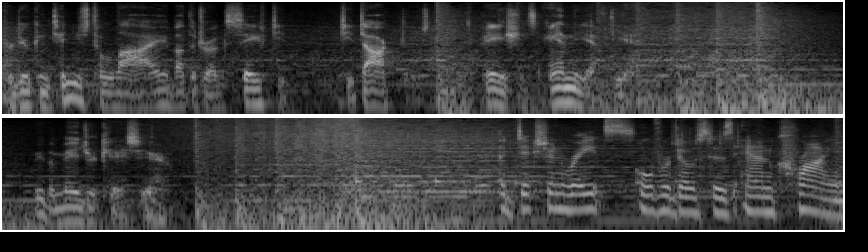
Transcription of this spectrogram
Purdue continues to lie about the drug's safety to doctors, to patients, and the FDA. We have a major case here. Addiction rates, overdoses, and crime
